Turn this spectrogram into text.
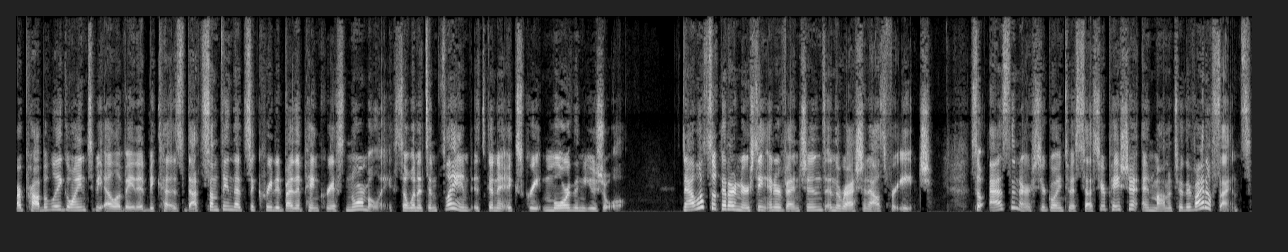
are probably going to be elevated because that's something that's secreted by the pancreas normally. So when it's inflamed, it's going to excrete more than usual. Now let's look at our nursing interventions and the rationales for each. So as the nurse, you're going to assess your patient and monitor their vital signs.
